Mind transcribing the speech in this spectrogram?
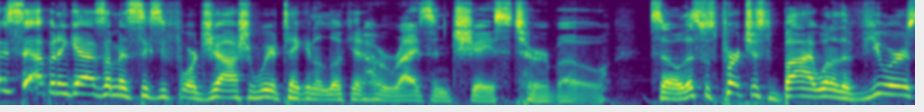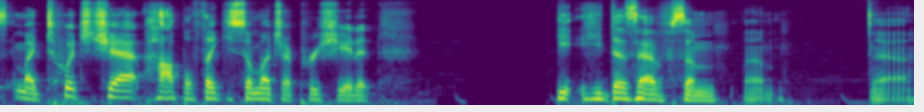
What is happening, guys? I'm N64 Josh, and we're taking a look at Horizon Chase Turbo. So this was purchased by one of the viewers in my Twitch chat. Hopple, thank you so much. I appreciate it. He he does have some, um, uh,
